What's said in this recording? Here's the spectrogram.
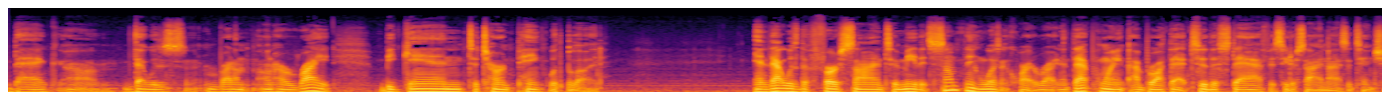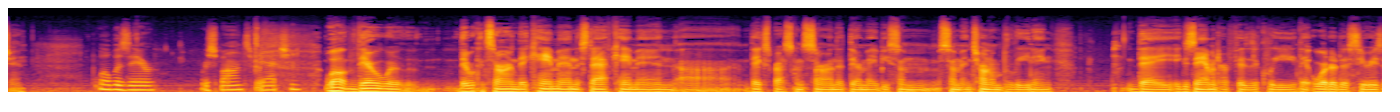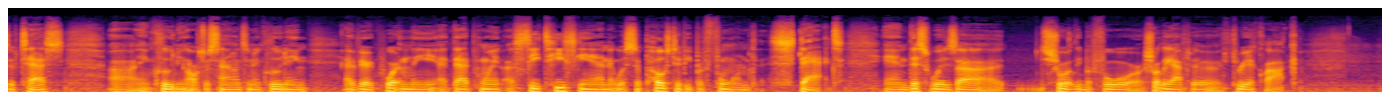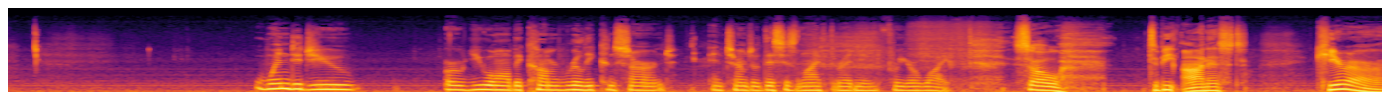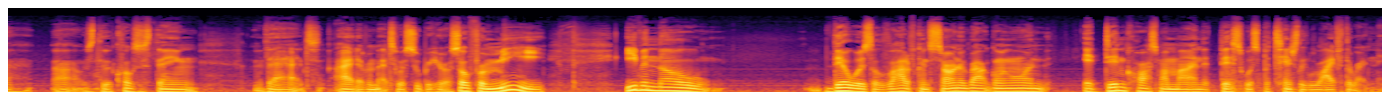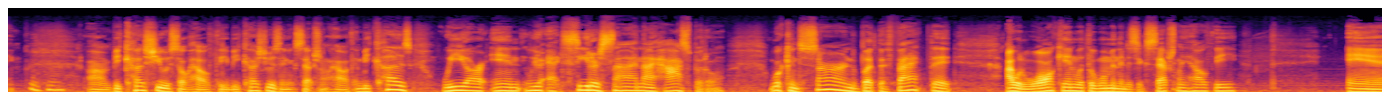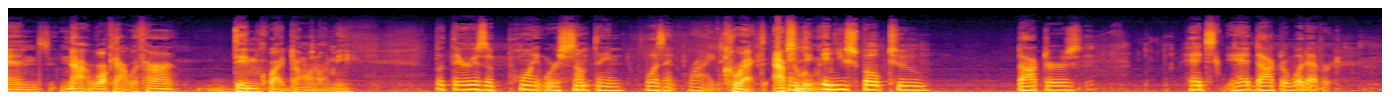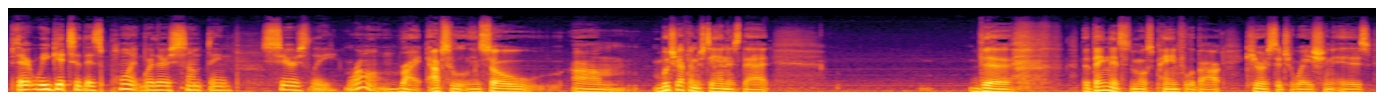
bag um, that was right on, on her right began to turn pink with blood. And that was the first sign to me that something wasn't quite right. And at that point, I brought that to the staff at Cedar Sinai's attention. What was their response, reaction? Well, there were they were concerned. They came in. The staff came in. Uh, they expressed concern that there may be some some internal bleeding. They examined her physically. They ordered a series of tests, uh, including ultrasounds and including, uh, very importantly, at that point, a CT scan that was supposed to be performed stat and this was uh, shortly before, shortly after three o'clock. When did you, or you all, become really concerned in terms of this is life threatening for your wife? So, to be honest, Kira uh, was the closest thing that I had ever met to a superhero. So for me, even though there was a lot of concern about going on, it didn't cross my mind that this was potentially life threatening. Mm-hmm. Um, because she was so healthy, because she was in exceptional health, and because we are in we are at Cedar Sinai Hospital, we're concerned. But the fact that I would walk in with a woman that is exceptionally healthy and not walk out with her didn't quite dawn on me. But there is a point where something wasn't right. Correct. Absolutely. And, and you spoke to doctors, head head doctor, whatever. There, we get to this point where there's something seriously wrong. Right, absolutely. And so, um, what you have to understand is that the the thing that's the most painful about Kira's situation is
